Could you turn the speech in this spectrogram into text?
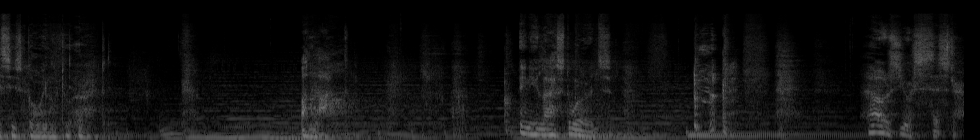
This is going to hurt. A lot. Any last words? How's your sister?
